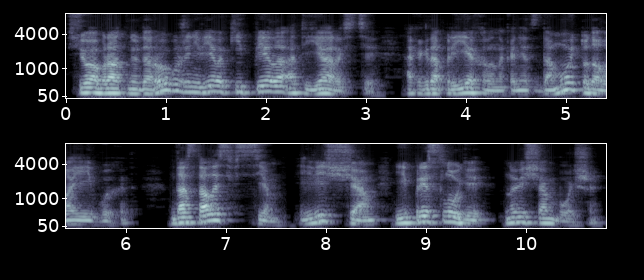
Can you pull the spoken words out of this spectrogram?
Всю обратную дорогу Женевьева кипела от ярости, а когда приехала, наконец, домой, то дала ей выход. Досталось всем, и вещам, и прислуге, но вещам больше.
